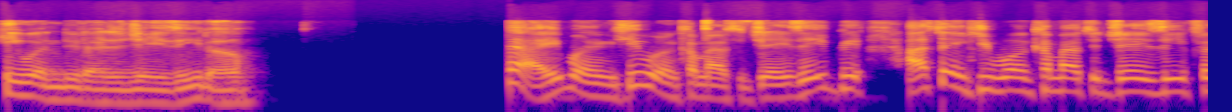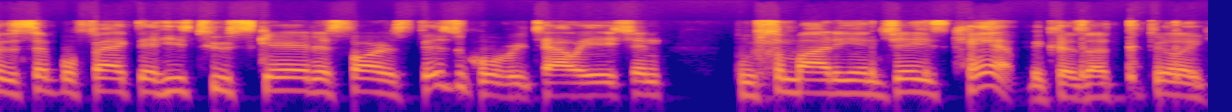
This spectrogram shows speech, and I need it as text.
He wouldn't do that to Jay Z though. Yeah, he wouldn't. He wouldn't come after Jay Z. I think he wouldn't come after Jay Z for the simple fact that he's too scared as far as physical retaliation from somebody in Jay's camp because I feel like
